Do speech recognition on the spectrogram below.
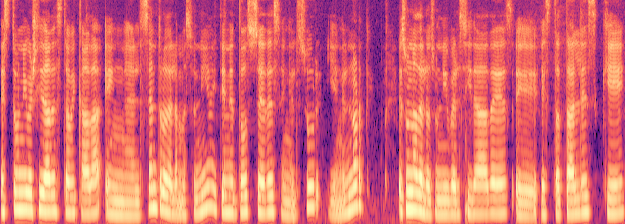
Esta universidad está ubicada en el centro de la Amazonía y tiene dos sedes en el sur y en el norte. Es una de las universidades eh, estatales que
